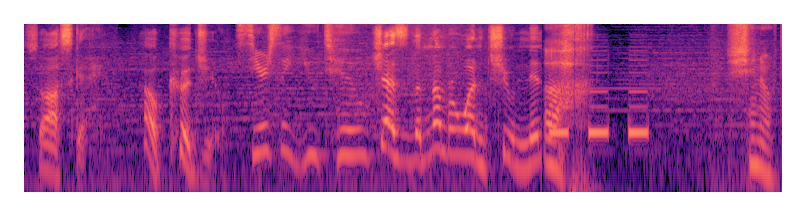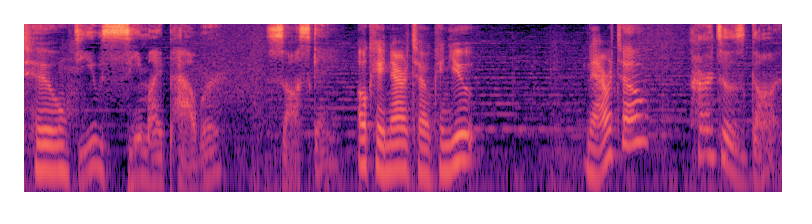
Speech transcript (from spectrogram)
Sasuke, how could you? Seriously, you too? Chez is the number one Chunin. ninja. Ugh. Shino too? Do you see my power, Sasuke? Okay, Naruto, can you... Naruto? Naruto's gone.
